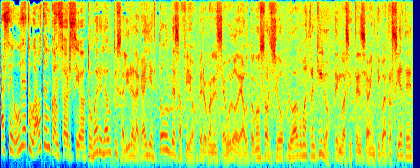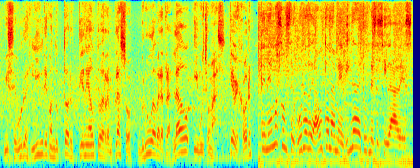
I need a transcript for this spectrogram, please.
Asegura tu auto en consorcio. Tomar el auto y salir a la calle es todo un desafío, pero con el seguro de auto consorcio lo hago más tranquilo. Tengo asistencia 24/7, mi seguro es libre conductor, tiene auto de reemplazo, grúa para traslado y mucho más. ¿Qué mejor? Tenemos un seguro de auto a la medida de tus necesidades.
